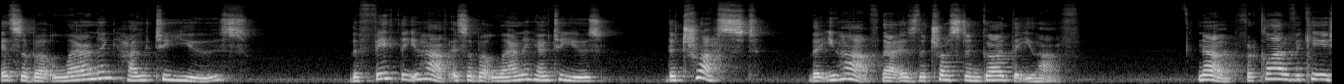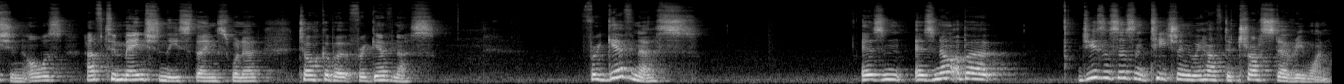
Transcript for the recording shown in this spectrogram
it's about learning how to use the faith that you have. It's about learning how to use the trust that you have. That is the trust in God that you have. Now, for clarification, I always have to mention these things when I talk about forgiveness. Forgiveness is, is not about, Jesus isn't teaching we have to trust everyone.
